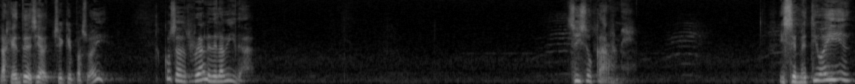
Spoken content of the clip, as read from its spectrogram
la gente decía, che, ¿qué pasó ahí? Cosas reales de la vida. Se hizo carne. Y se metió ahí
